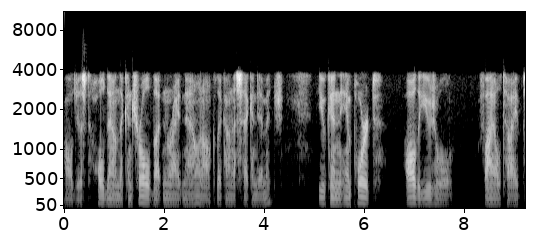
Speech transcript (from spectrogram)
I'll just hold down the control button right now and I'll click on a second image. You can import all the usual file types,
